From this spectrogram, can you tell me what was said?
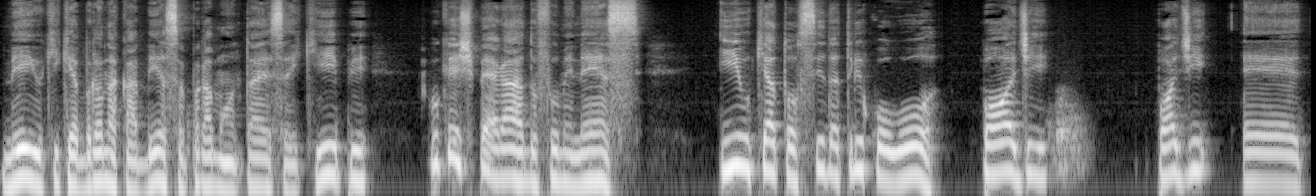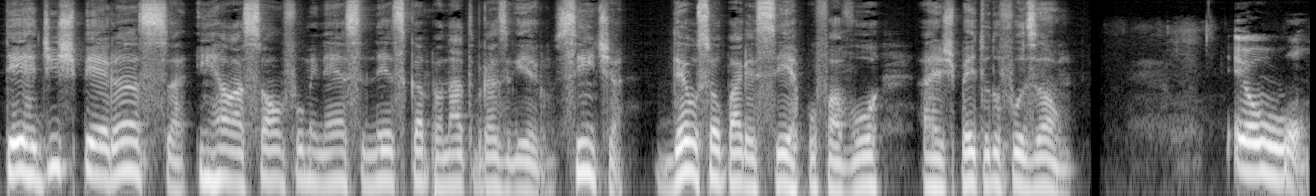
meio que quebrando a cabeça para montar essa equipe. O que esperar do Fluminense e o que a torcida tricolor pode pode é, ter de esperança em relação ao Fluminense nesse campeonato brasileiro? Cíntia, dê o seu parecer, por favor, a respeito do Fusão eu,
